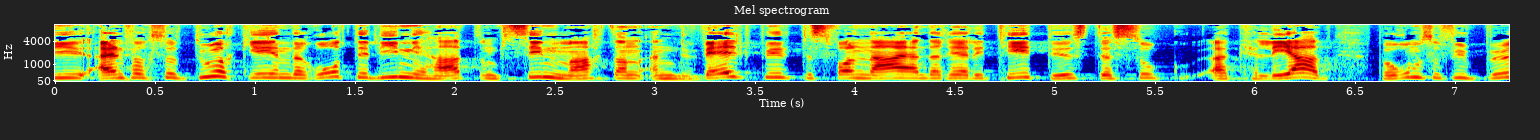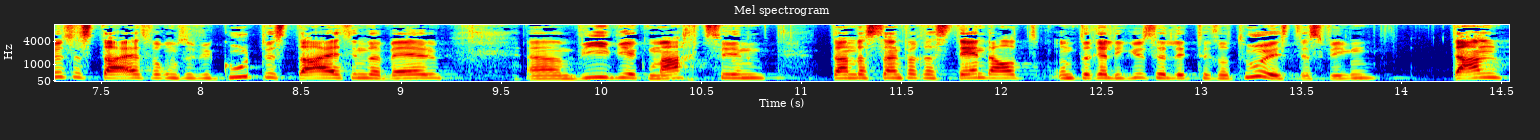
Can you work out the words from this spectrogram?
die einfach so durchgehende rote Linie hat und Sinn macht, dann ein Weltbild, das voll nahe an der Realität ist, das so erklärt, warum so viel Böses da ist, warum so viel Gutes da ist in der Welt, äh, wie wir gemacht sind, dann, dass es einfach ein Standout unter religiöser Literatur ist, deswegen, dann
